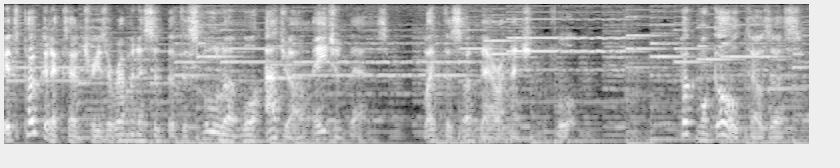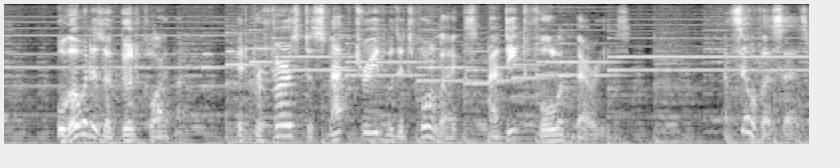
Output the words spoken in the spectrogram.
its Pokedex entries are reminiscent of the smaller, more agile Asian bears, like the sun bear I mentioned before. Pokemon Gold tells us, although it is a good climber, it prefers to snap trees with its forelegs and eat fallen berries. Silver says,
